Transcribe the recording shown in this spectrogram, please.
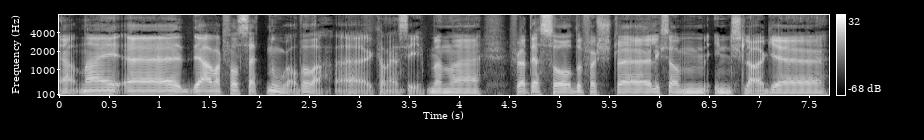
Ja, nei, eh, jeg har i hvert fall sett noe av det, da, eh, kan jeg si. Men eh, for at jeg så det første liksom innslaget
